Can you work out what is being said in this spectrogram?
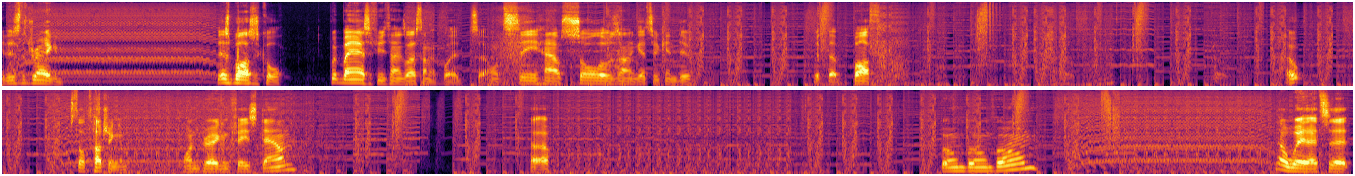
It is the dragon. This boss is cool. Whipped my ass a few times last time I played, so let's see how solo Zangetsu can do. With the buff. Oh. Still touching him. One dragon face down. Uh oh Boom, boom, boom. No way that's it.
